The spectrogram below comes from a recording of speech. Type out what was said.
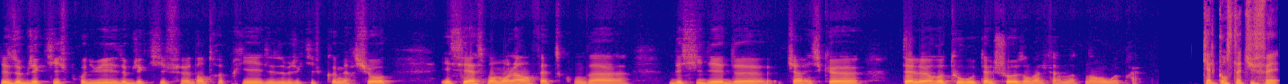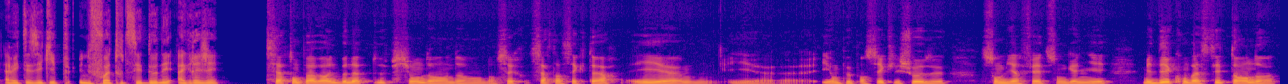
les objectifs produits, les objectifs euh, d'entreprise, les objectifs commerciaux. Et c'est à ce moment-là, en fait, qu'on va décider de, tiens, est-ce que tel retour ou telle chose, on va le faire maintenant ou après. Quel constat tu fais avec tes équipes une fois toutes ces données agrégées? Certes, on peut avoir une bonne adoption dans, dans, dans certains secteurs et, euh, et, et, on peut penser que les choses sont bien faites, sont gagnées. Mais dès qu'on va s'étendre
